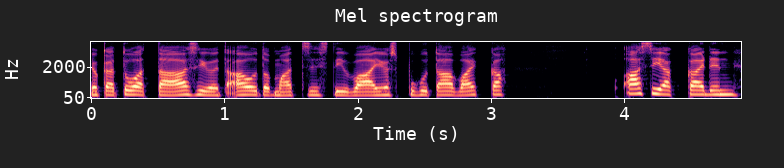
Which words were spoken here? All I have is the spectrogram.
joka tuottaa asioita automaattisesti, vaan jos puhutaan vaikka asiakkaiden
